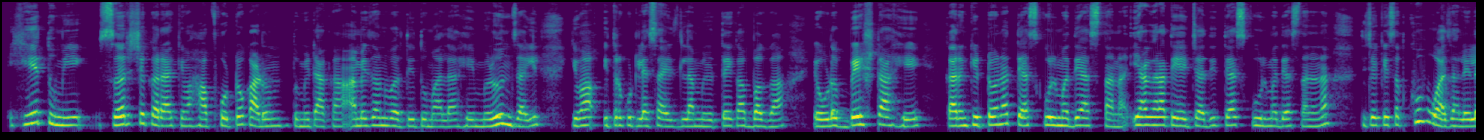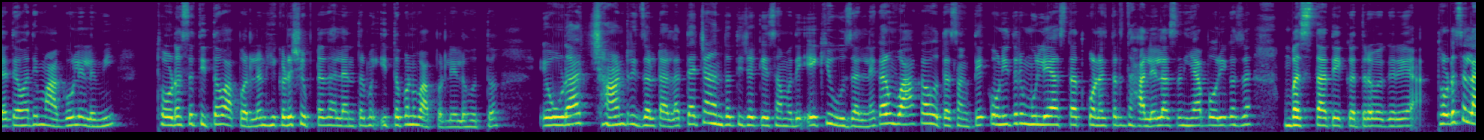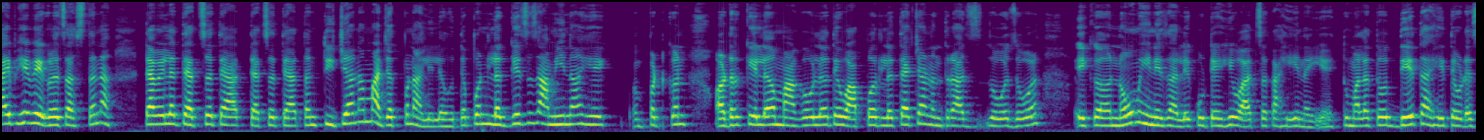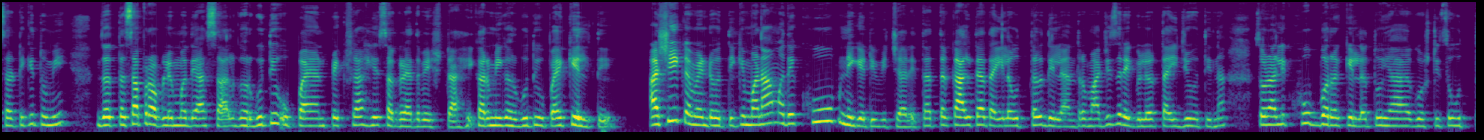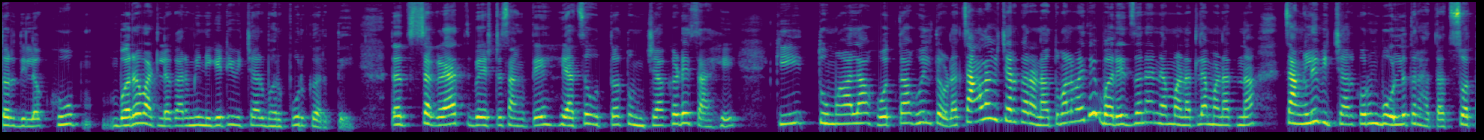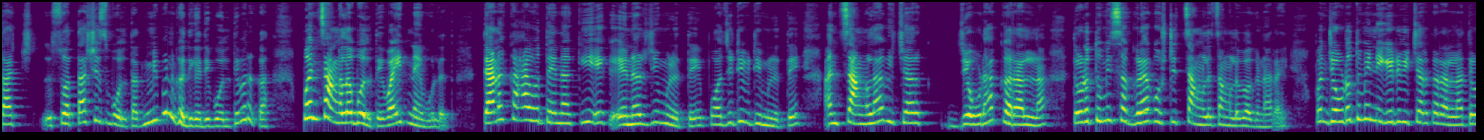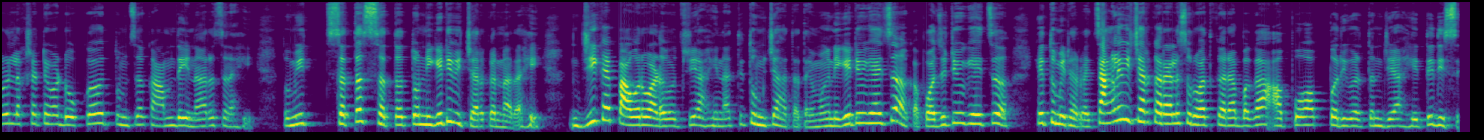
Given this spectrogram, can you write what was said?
हे तुम्ही सर्च करा किंवा हा फोटो काढून तुम्ही टाका. अमेझॉनवरती तुम्हाला हे मिळून जाईल किंवा इतर कुठल्या साईजला मिळते का बघा. एवढं बेस्ट आहे. कारण किट्टो ना त्या स्कूलमध्ये असताना या घरात यायच्या आधी त्या स्कूलमध्ये असताना ना तिच्या केसात खूप वा झालेला तेव्हा ते मागवलेलं मी. थोडंसं तिथं वापरलं आणि इकडे शिफ्ट झाल्यानंतर मग इथं पण वापरलेलं होतं. एवढा छान रिझल्ट आला. त्याच्यानंतर तिच्या केसामध्ये एकही ऊज आला नाही. कारण वा का होता सांगते. कोणीतरी मुली असतात कोणाचं तर झालेलं असतं ह्या पोरी कसं बसतात एकत्र वगैरे. थोडंसं लाईफ हे वेगळंच असतं ना. त्यावेळेला त्याचं त्यात त्याचं त्यात आणि तिच्या ना माझ्यात पण आलेल्या होत्या. पण लगेचच आम्ही ना हे पटकन ऑर्डर केलं मागवलं ते वापरलं. त्याच्यानंतर आज जवळजवळ एक नऊ महिने झाले कुठेही वाचं काही नाही आहे तुम्हाला तो देत आहे तेवढ्यासाठी की तुम्ही जर तसा प्रॉब्लेममध्ये असाल घरगुती उपायांपेक्षा हे सगळ्यात बेस्ट आहे. कारण मी घरगुती उपाय केलते. अशी कमेंट होती की मनामध्ये खूप निगेटिव्ह विचार येतात. तर काल त्या ताईला उत्तर दिल्यानंतर माझीच रेग्युलर ताई जी होती ना सोनाली खूप बरं केलं. तू ह्या गोष्टीचं उत्तर दिलं. खूप बरं वाटलं कारण मी निगेटिव्ह विचार भरपूर करते. तर सगळ्यात बेस्ट सांगते याचं उत्तर तुमच्याकडेच आहे. की तुम्हाला होता होईल तेवढा. चांगला विचार करा ना. तुम्हाला माहिती आहे बरेच जण आहे ना मनातल्या मनात ना चांगले विचार करून बोलत राहतात. स्वतः स्वतःशीच बोलतात. मी पण कधी कधी बोलते बरं का. पण चांगलं बोलते वाईट नाही बोलत. त्यानं काय होतंय ना की एक एनर्जी मिळते पॉझिटिव्हिटी मिळते आणि चांगला विचार जेवढा कराल ना तेवढं तुम्ही सगळ्या गोष्टीत चांगलं चांगलं बघणार आहे. पण जेवढं तुम्ही निगेटिव्ह विचार कराल ना तेवढं लक्षात ठेवा डोकं तुमचं काम देणारच नाही. तुम्ही सतत सतत तो निगेटिव्ह विचार करणार आहे. जी काय पॉवर वाढवायची आहे ना ती तुमच्या हातात आहे. मग निगेटिव्ह घ्यायचं का पॉझिटिव्ह घ्यायचं हे तुम्ही ठरवायचं. चांगले विचार करायला सुरुवात करा. बघा आपोआप परिवर्तन जे आहे ते दिसेल.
